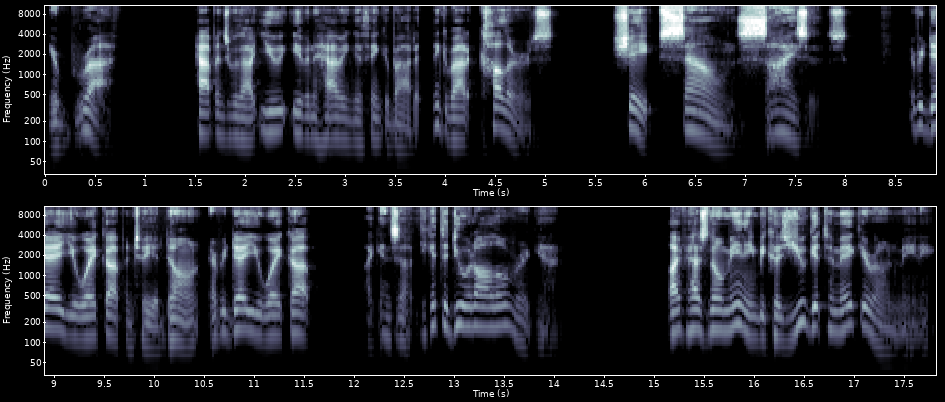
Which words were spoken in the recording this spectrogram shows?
Your breath happens without you even having to think about it. Think about it colors, shapes, sounds, sizes. Every day you wake up until you don't. Every day you wake up, like, and so you get to do it all over again. Life has no meaning because you get to make your own meaning.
